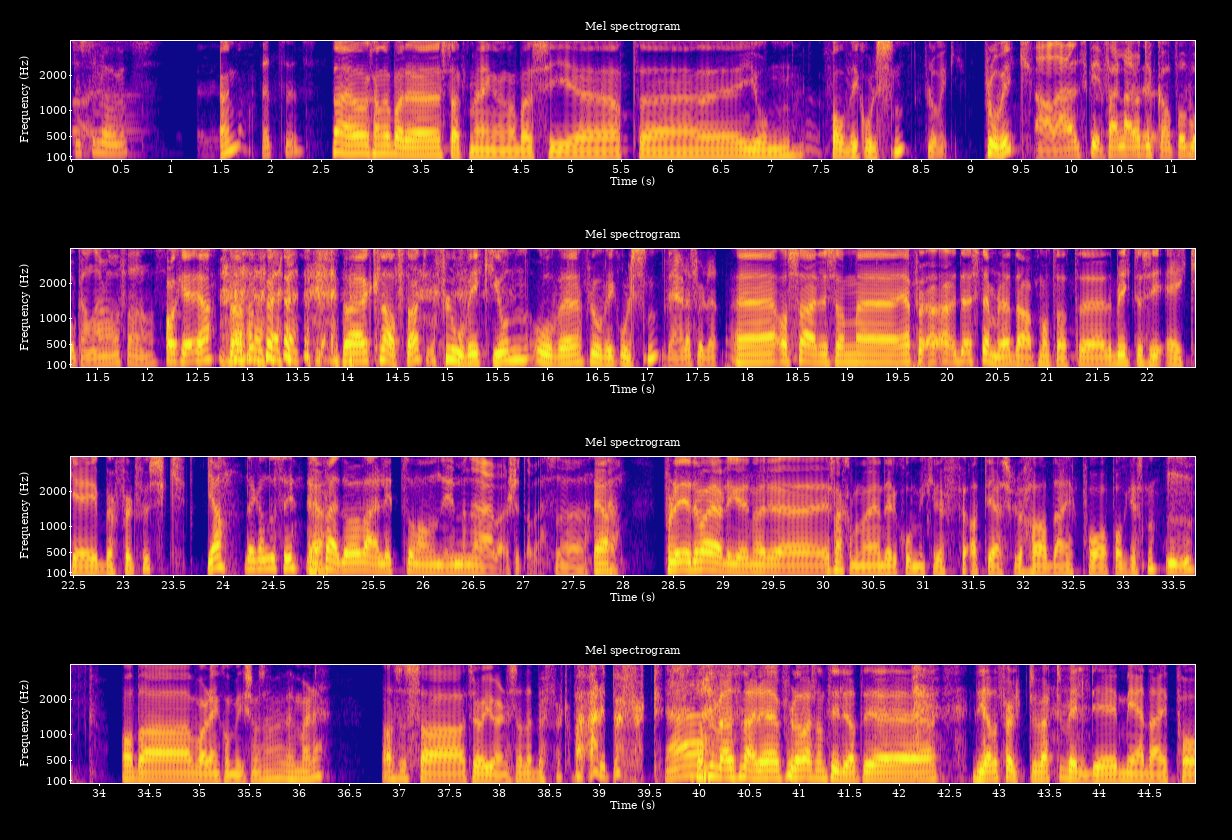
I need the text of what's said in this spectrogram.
Syns det lover godt. Gang, da. Fett, fett. Det jo, kan jo bare starte med en gang og bare si eh, at uh, Jon Folvik Olsen Flovik. Flovik. Ja, det er skrivefeilen der å dukke opp på bokhandelen nå, faen. Altså. Ok, ja. Da, da er knallstart. Flovik Jon Ove Flovik Olsen. Det er det fulle. Uh, og så er det liksom jeg, det Stemmer det da på en måte at det blir riktig å si aka Buffert Fusk? Ja, det kan du si. Jeg Ja. pleide å være litt sånn anonym, men det har jeg bare slutta med. Så Ja. ja. Fordi det var jævlig gøy når eh, jeg snakka med en del komikere at jeg skulle ha deg på podkasten. Mm. Og da var det en komiker som sa 'Hvem er det?' Og så sa tror jeg Jonis at det er Buffert. Og bare, er det Buffert? Ja. Og så ble det sånn der, for det var sånn tydelig at de, de hadde følt, vært veldig med deg på,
